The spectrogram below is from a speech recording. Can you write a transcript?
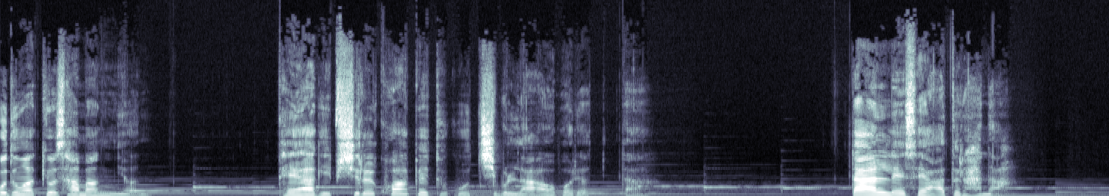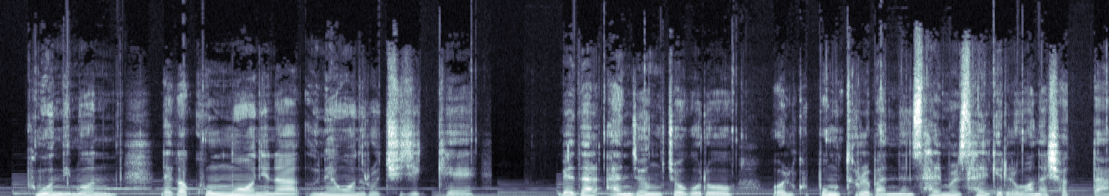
고등학교 3학년 대학 입시를 코앞에 두고 집을 나와버렸다. 딸 넷의 아들 하나. 부모님은 내가 공무원이나 은행원으로 취직해 매달 안정적으로 월급 봉투를 받는 삶을 살기를 원하셨다.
